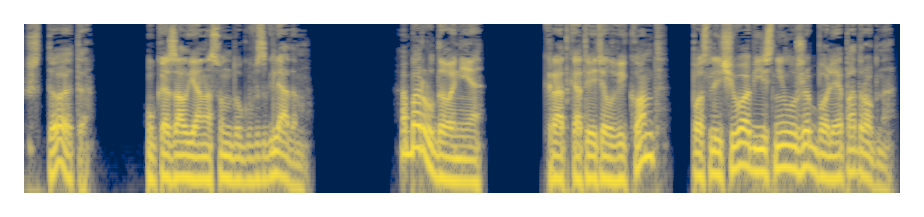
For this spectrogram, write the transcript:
«Что это?» — указал я на сундук взглядом. «Оборудование», — кратко ответил Виконт, после чего объяснил уже более подробно.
